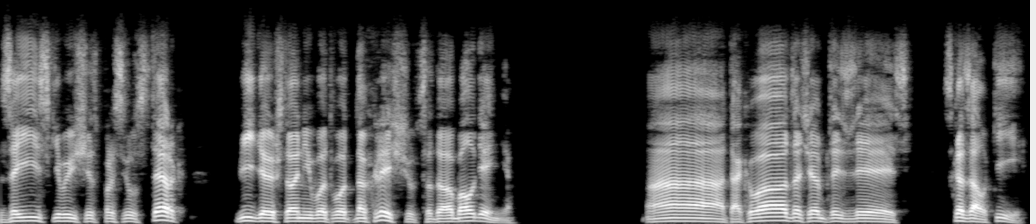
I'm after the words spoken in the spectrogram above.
заискивающе спросил Стерк, видя, что они вот-вот нахлещутся до обалдения. — А, так вот зачем ты здесь, — сказал Ки.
